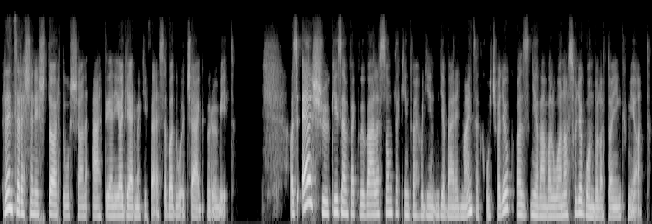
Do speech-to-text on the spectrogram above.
rendszeresen és tartósan átélni a gyermeki felszabadultság örömét. Az első kézenfekvő válaszom, tekintve, hogy én ugyebár egy mindset coach vagyok, az nyilvánvalóan az, hogy a gondolataink miatt.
